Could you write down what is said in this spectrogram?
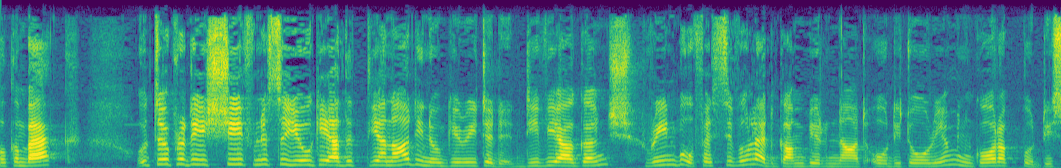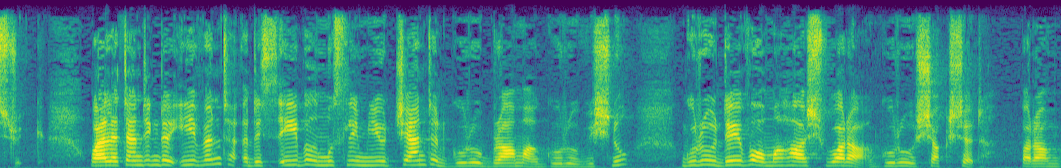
Welcome back. Uttar Pradesh Chief Minister Yogi Adityanath inaugurated Divyaganj Rainbow Festival at Gambhir Nath Auditorium in Gorakhpur district. While attending the event, a disabled Muslim youth chanted Guru Brahma, Guru Vishnu, Guru Devo Mahashwara, Guru Shakshat, Param,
